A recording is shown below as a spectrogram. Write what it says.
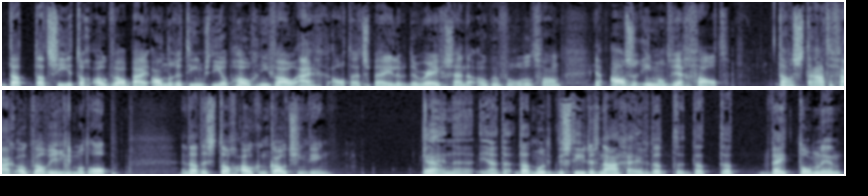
dat, dat zie je toch ook wel bij andere teams die op hoog niveau eigenlijk altijd spelen. De Ravens zijn daar ook een voorbeeld van. Ja, als er iemand wegvalt, dan staat er vaak ook wel weer iemand op. En dat is toch ook een coaching ding. Ja. En uh, ja, dat moet ik de Steelers nageven. Dat, dat, dat weet Tomlin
